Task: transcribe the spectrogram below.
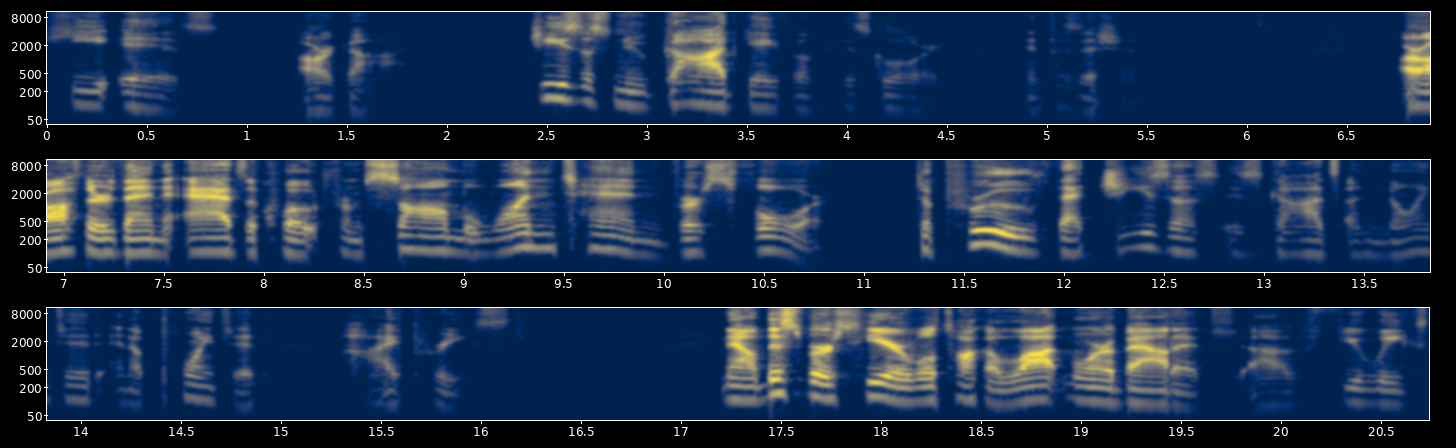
He is our God. Jesus knew God gave him his glory and position. Our author then adds a quote from Psalm 110, verse 4, to prove that Jesus is God's anointed and appointed high priest. Now, this verse here, we'll talk a lot more about it a few weeks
